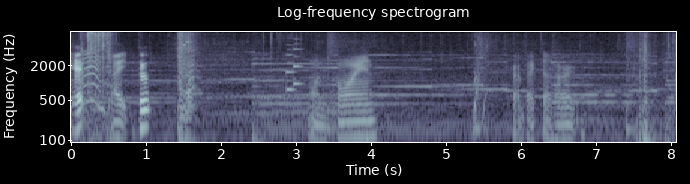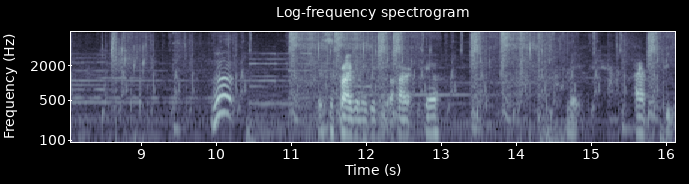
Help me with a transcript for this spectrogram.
Okay. Alright. Cool. One coin. Grab back that heart. This is probably gonna give you a heart too. Maybe. I have a feeling.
